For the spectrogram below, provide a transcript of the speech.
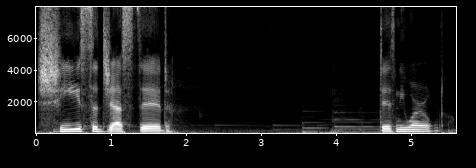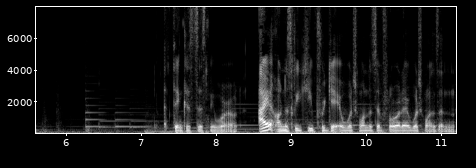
she suggested Disney World. Think it's Disney World. I honestly keep forgetting which one is in Florida, which one's in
